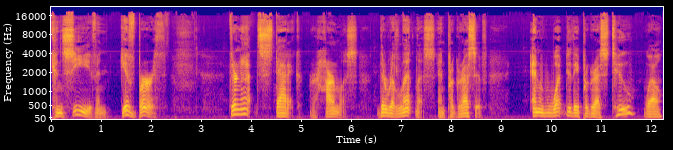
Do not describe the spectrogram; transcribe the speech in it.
conceive and give birth. They're not static or harmless. They're relentless and progressive. And what do they progress to? Well,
